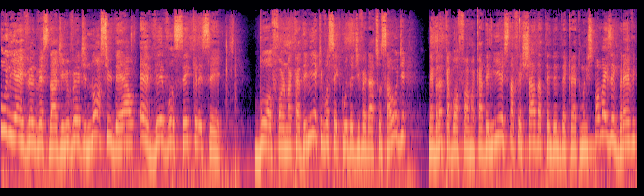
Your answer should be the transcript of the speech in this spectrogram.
Unirv Universidade de Rio Verde. Nosso ideal é ver você crescer. Boa Forma Academia, que você cuida de verdade sua saúde. Lembrando que a Boa Forma Academia está fechada atendendo decreto municipal, mas em breve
